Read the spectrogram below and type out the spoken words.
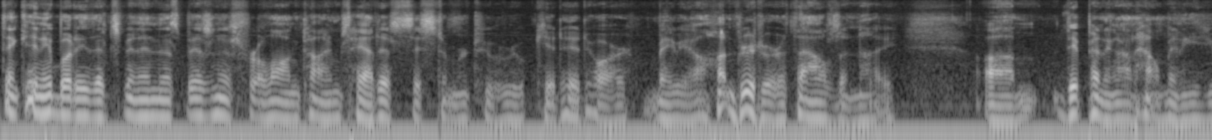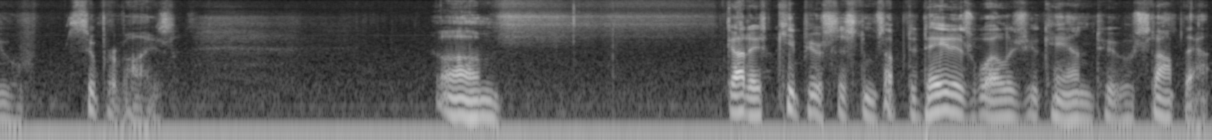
think anybody that's been in this business for a long time's had a system or two rootkitted, or maybe a hundred or a thousand, um, depending on how many you supervise. Um, got to keep your systems up to date as well as you can to stop that.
